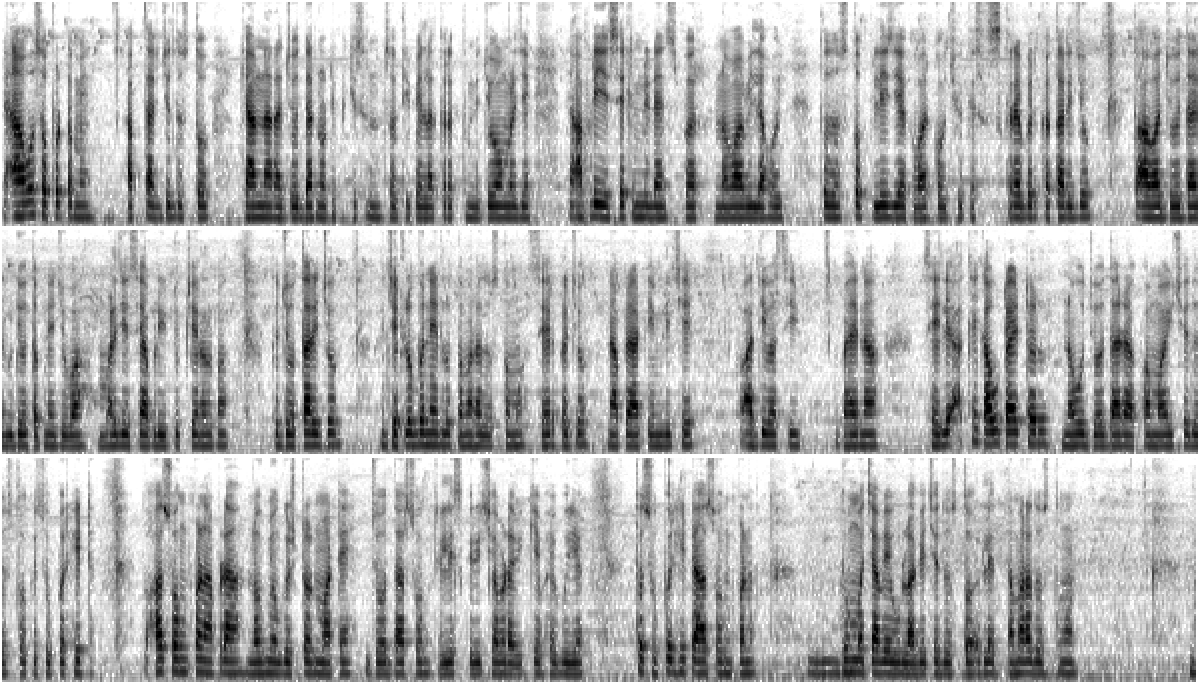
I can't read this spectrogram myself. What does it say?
ને આવો સપોર્ટ તમે આપતા રહેજો દોસ્તો, કે આવનારા જોરદાર નોટિફિકેશન સૌથી પહેલાં તરત તમને જોવા મળી જાય ને આપણી એશિયા ટીમની ડાન્સ પર નવા આવેલા હોય, તો દોસ્તો પ્લીઝ એકવાર કહું છું કે સબસ્ક્રાઈબર કરતા રહેજો. તો આવા જોરદાર વીડિયો તમને જોવા મળી જશે આપણી યુટ્યુબ ચેનલમાં તો જોતા રહેજો. ને જેટલું બને એટલું તમારા દોસ્તોમાં શેર કરજો. ને આપણે આ ટીમલી છે આદિવાસી ભાઈના શૈલી આ કંઈક આવું ટાઇટલ નવું જોરદાર રાખવામાં આવ્યું છે દોસ્તો કે સુપરહિટ તો આ સોંગ પણ આપણા નવમી ઓગસ્ટ માટે જોરદાર સોંગ રિલીઝ કર્યું છે આપણા વિકેભાઈ ભુરિયા. તો સુપરહિટ આ સોંગ પણ ધૂમ મચાવે એવું લાગે છે દોસ્તો. એટલે તમારા દોસ્તોમાં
